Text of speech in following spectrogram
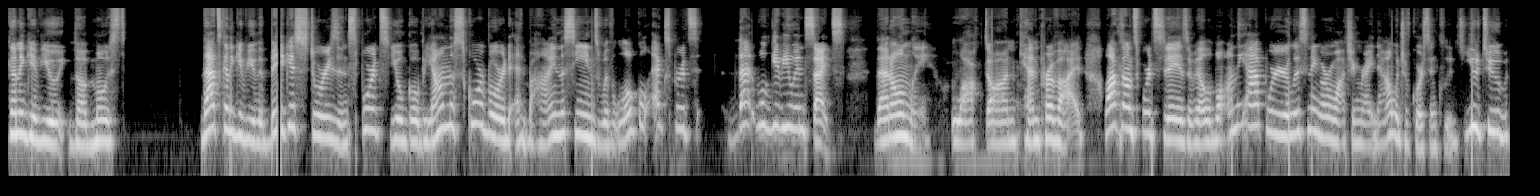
going to give you the most that's going to give you the biggest stories in sports. You'll go beyond the scoreboard and behind the scenes with local experts that will give you insights that only Locked On can provide. Locked On Sports Today is available on the app where you're listening or watching right now, which of course includes YouTube,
